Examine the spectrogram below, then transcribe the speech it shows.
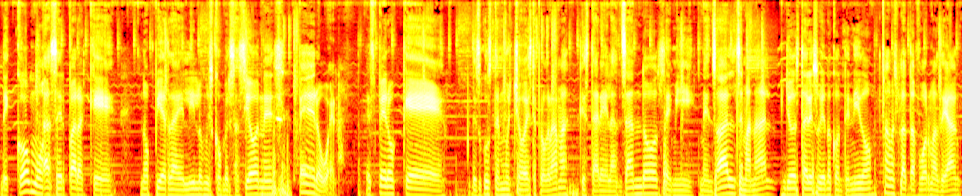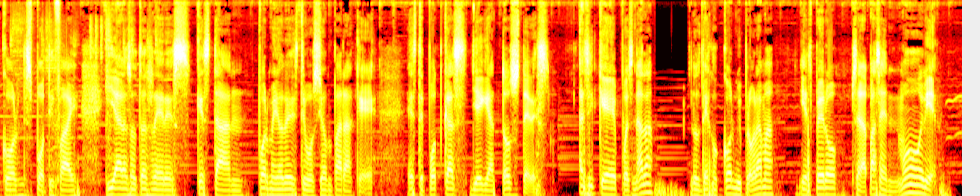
de cómo hacer para que no pierda el hilo mis conversaciones. Pero bueno, espero que les guste mucho este programa que estaré lanzando semi mensual, semanal. Yo estaré subiendo contenido a mis plataformas de Anchor, Spotify y a las otras redes que están por medio de distribución para que este podcast llegue a todos ustedes. Así que pues nada, los dejo con mi programa y espero se la pasen muy bien.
